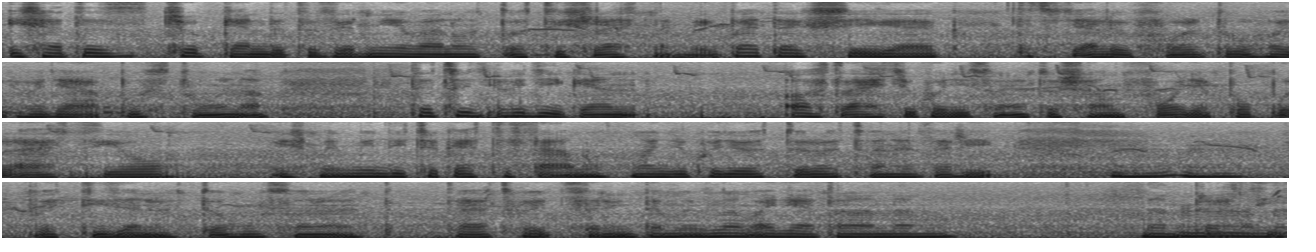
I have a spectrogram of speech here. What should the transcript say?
és hát ez csökkent, azért nyilván ott, ott is lesznek még betegségek, tehát hogy előfordul, hogy, hogy elpusztulnak. Tehát, hogy, hogy igen, azt látjuk, hogy iszonyatosan fogy a populáció, és még mindig csak ezt a számot mondjuk, hogy 5 50 ezerig, uh-huh. vagy 15-től 25. Tehát, hogy szerintem ez nem egyáltalán nem nem precíz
